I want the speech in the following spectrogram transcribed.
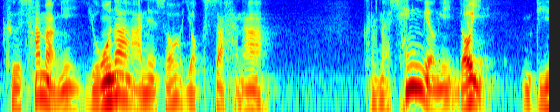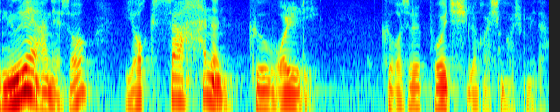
그 사망이 요나 안에서 역사하나 그러나 생명이 너희 니느의 안에서 역사하는 그 원리 그것을 보여주시려고 하신 것입니다.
